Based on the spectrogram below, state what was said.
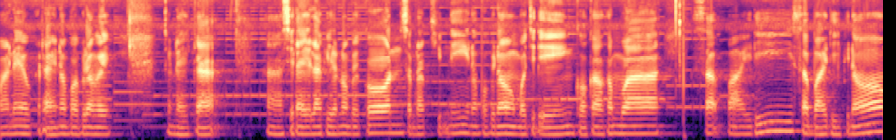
มาแล้วก็ได้เนาะพ่อพี่น้องเอ้ยจังไดกะอ่าสิได้ลาพี่และน้องไปก่อนสำหรับคลิปนี้น้องพ่อพี่น้องบอจิตเองขอกล่าวคำว่าสบายดีสบายดีพี่น้อง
